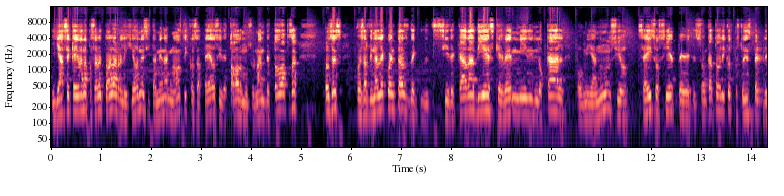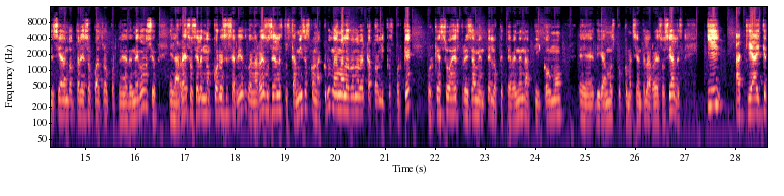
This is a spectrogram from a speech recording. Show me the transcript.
y ya sé que ahí van a pasar de todas las religiones y también agnósticos, ateos y de todo, musulmán, de todo va a pasar. Entonces, pues al final de cuentas, si de cada 10 que ven mi local o mi anuncio, 6 o 7 son católicos, pues estoy desperdiciando 3 o 4 oportunidades de negocio. En las redes sociales no corres ese riesgo. En las redes sociales tus camisas con la cruz nada más las van a ver católicos. ¿Por qué? Porque eso es precisamente lo que te venden a ti como, eh, digamos, comerciante de las redes sociales. Y aquí hay que,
